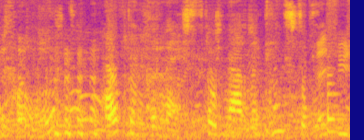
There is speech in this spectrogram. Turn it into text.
informeert, helpt en verwijst door naar de diensten die...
